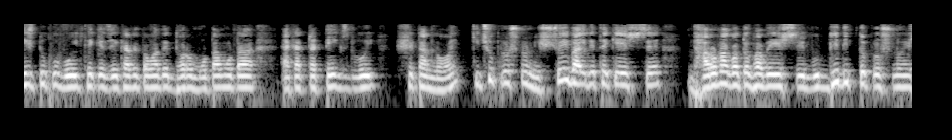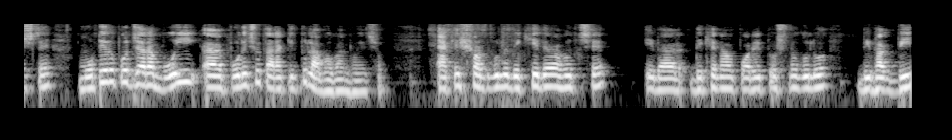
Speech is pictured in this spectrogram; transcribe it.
এইটুকু বই থেকে, যেখানে তোমাদের ধরো মোটা মোটা এক একটা টেক্সট বই, সেটা নয়। কিছু প্রশ্ন নিশ্চয়ই বাইরে থেকে এসছে, ধারণাগতভাবে এসছে, বুদ্ধিদীপ্ত প্রশ্ন এসছে। মোটের ওপর যারা বই পড়েছো, তারা কিন্তু লাভবান হয়েছো। একের শর্টগুলো দেখিয়ে দেওয়া হচ্ছে। এবার দেখে নাও পরের প্রশ্নগুলো। বিভাগ বি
